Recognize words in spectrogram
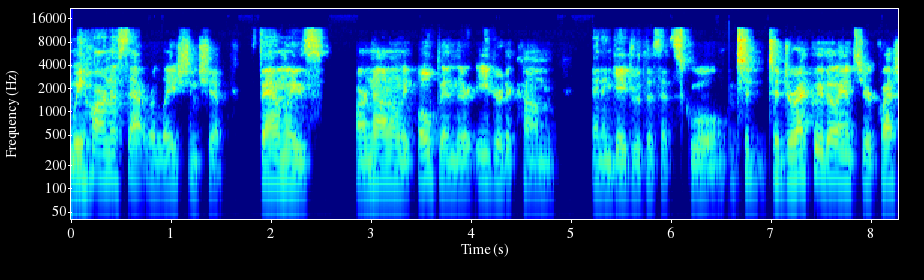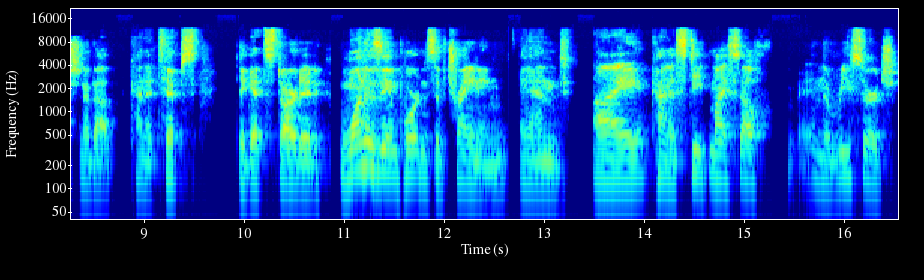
we harness that relationship, families are not only open, they're eager to come and engage with us at school. To, to directly, though, answer your question about kind of tips to get started, one is the importance of training. And I kind of steep myself in the research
